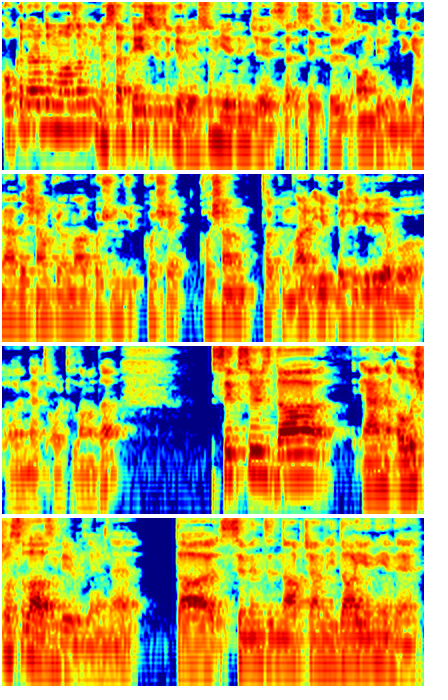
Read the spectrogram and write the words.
o kadar da muazzam değil. Mesela Pacers'ı görüyorsun 7. Sixers 11. Genelde şampiyonluğa koşuncu, koşa, koşan takımlar ilk 5'e giriyor bu e, net ortalamada. Sixers daha yani alışması lazım birbirlerine. Daha Simmons'in ne yapacağını daha yeni yeni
